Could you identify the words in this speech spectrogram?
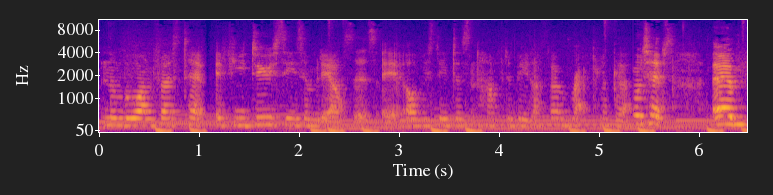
number one first tip if you do see somebody else's it obviously doesn't have to be like a replica more tips um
